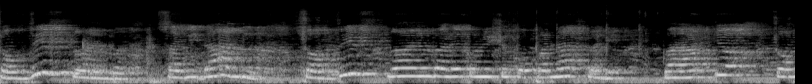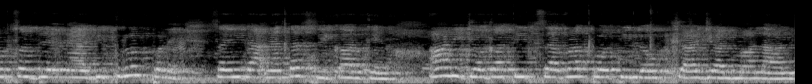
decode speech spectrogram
सव्वीस नोव्हेंबर संविधान दिन सव्वीस नोव्हेंबर एकोणीसशे एकोणपन्नास रोजी भारतीय संसदेने अधिकृतपणे संविधानाचा स्वीकार केला आणि जगातील सर्वात मोठी लोकशाही जन्माला आली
